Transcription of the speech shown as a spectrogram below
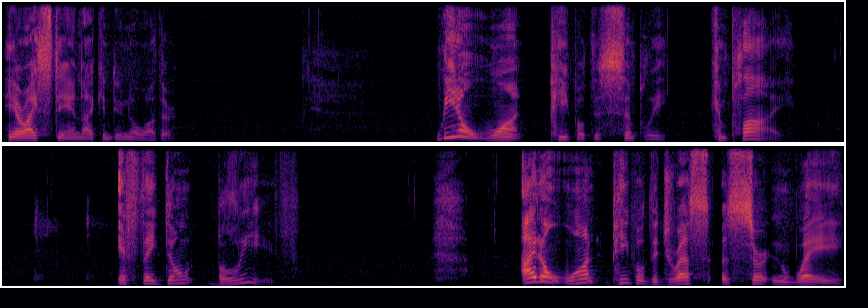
here I stand, I can do no other. We don't want people to simply comply if they don't believe. I don't want people to dress a certain way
